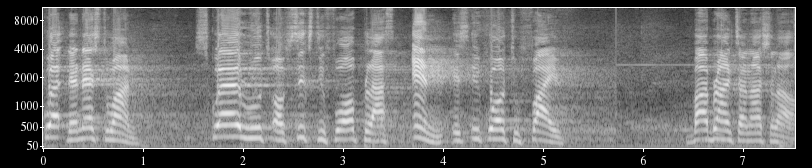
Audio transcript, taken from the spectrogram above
Square, the next one. Square root of 64 plus n is equal to 5. Barbara International.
